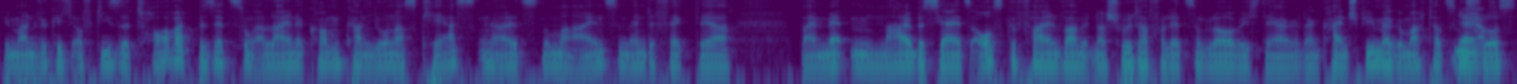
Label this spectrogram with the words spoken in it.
wie man wirklich auf diese Torwartbesetzung alleine kommen kann. Jonas Kersten als Nummer 1 im Endeffekt, der bei Meppen ein halbes Jahr jetzt ausgefallen war mit einer Schulterverletzung, glaube ich, der dann kein Spiel mehr gemacht hat zum ja, Schluss.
